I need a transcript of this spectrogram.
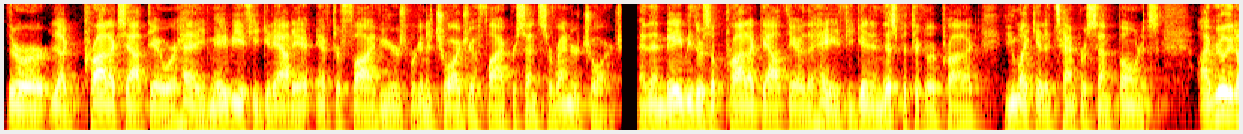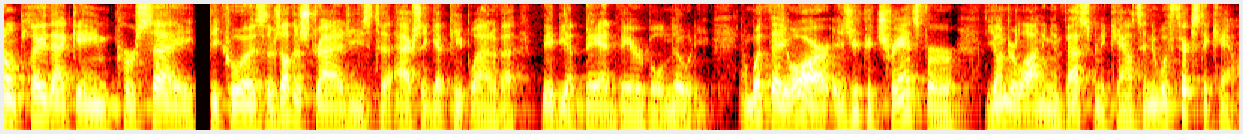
there are like products out there where hey maybe if you get out after five years we're going to charge you a 5% surrender charge. And then maybe there's a product out there that hey if you get in this particular product you might get a 10% bonus. I really don't play that game per se because there's other strategies to actually get people out of a maybe a bad variable annuity. And what they are is you could transfer the underlying investment accounts into a fixed account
